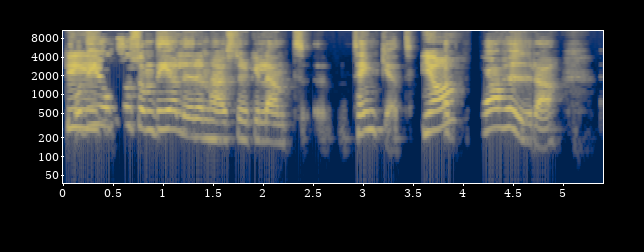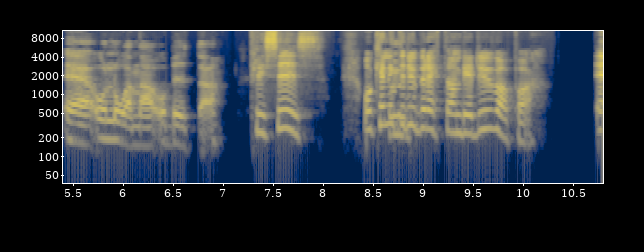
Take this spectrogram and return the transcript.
Det, Och det är också som del i den här cirkulent-tänket. ja, Ja, hyra eh, och låna och byta. precis. Och kan inte Mm. du berätta om det du var på? Eh,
